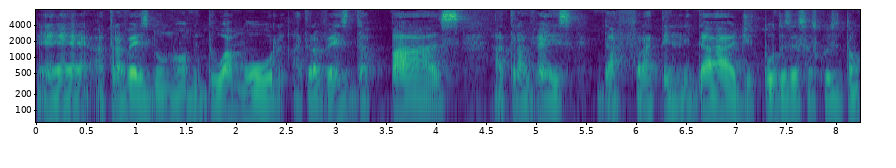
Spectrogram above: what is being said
é, através do nome do amor, através da paz, através da fraternidade, todas essas coisas. Então,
